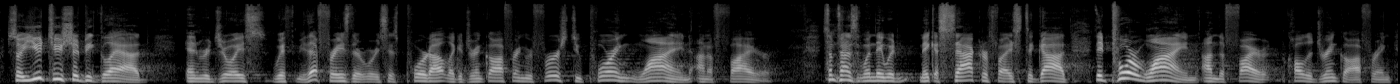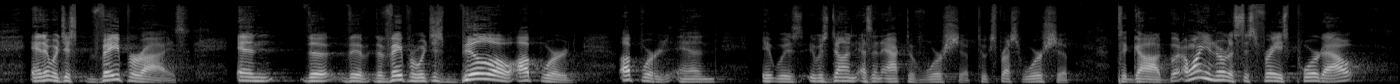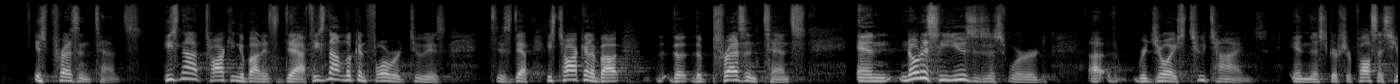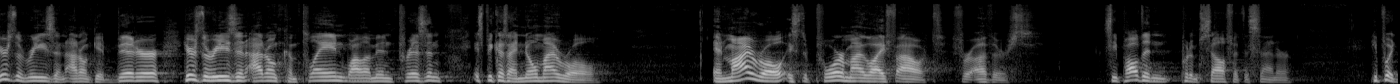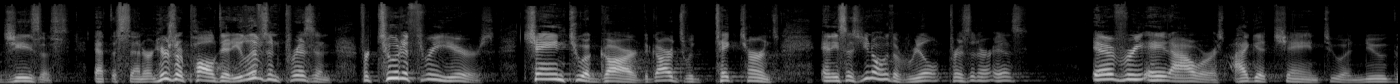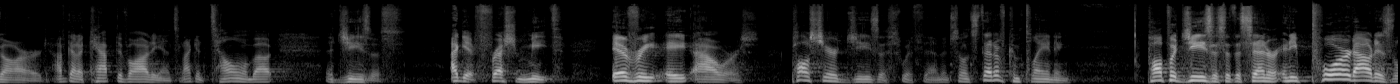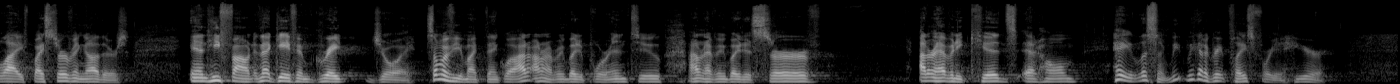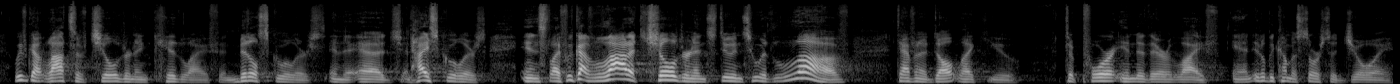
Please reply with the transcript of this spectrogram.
So you too should be glad and rejoice with me. That phrase there where he says poured out like a drink offering refers to pouring wine on a fire. Sometimes when they would make a sacrifice to God, they'd pour wine on the fire, called a drink offering, and it would just vaporize. And the, the, the vapor would just billow upward, upward, and it was, it was done as an act of worship, to express worship to God. But I want you to notice this phrase, poured out, is present tense. He's not talking about his death. He's not looking forward to his his death. He's talking about the, the present tense. And notice he uses this word, uh, rejoice, two times in this scripture. Paul says, Here's the reason I don't get bitter. Here's the reason I don't complain while I'm in prison. It's because I know my role. And my role is to pour my life out for others. See, Paul didn't put himself at the center, he put Jesus at the center. And here's what Paul did he lives in prison for two to three years, chained to a guard. The guards would take turns. And he says, You know who the real prisoner is? Every eight hours, I get chained to a new guard. I've got a captive audience, and I can tell them about Jesus. I get fresh meat every eight hours. Paul shared Jesus with them. And so instead of complaining, Paul put Jesus at the center and he poured out his life by serving others. And he found, and that gave him great joy. Some of you might think, well, I don't have anybody to pour into, I don't have anybody to serve, I don't have any kids at home. Hey, listen, we, we got a great place for you here. We've got lots of children in kid life, and middle schoolers in the edge, and high schoolers in life. We've got a lot of children and students who would love to have an adult like you to pour into their life, and it'll become a source of joy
